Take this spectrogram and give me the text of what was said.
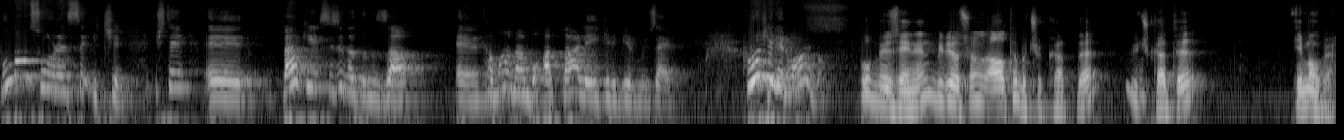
Bundan sonrası için işte e, belki sizin adınıza e, tamamen bu atlarla ilgili bir müze projeleri var mı? Bu müzenin biliyorsunuz 6,5 katlı, 3 katı İmoga.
